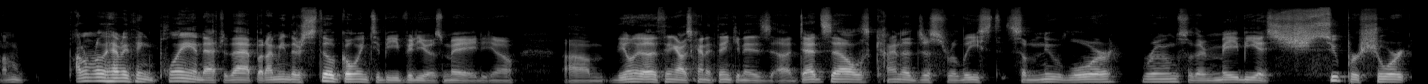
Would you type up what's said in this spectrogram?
I'm I don't really have anything planned after that, but I mean, there's still going to be videos made, you know. Um, the only other thing I was kind of thinking is uh, Dead Cells kind of just released some new lore rooms, so there may be a sh- super short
